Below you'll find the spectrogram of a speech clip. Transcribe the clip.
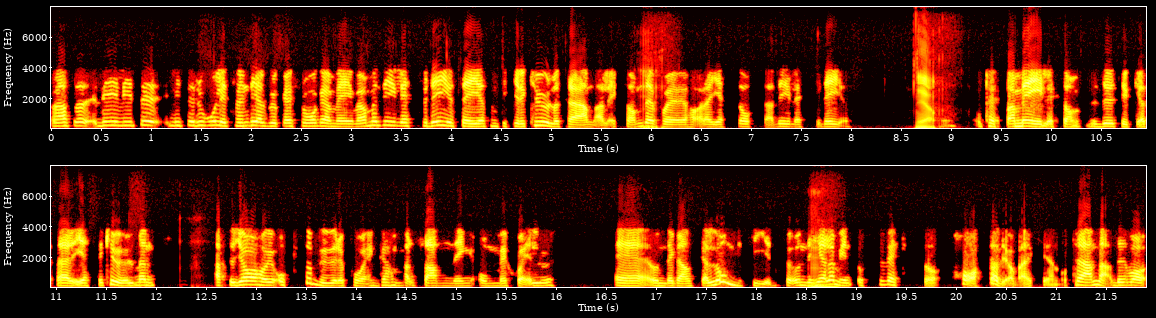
Men alltså, det är lite, lite roligt, för en del brukar fråga mig, ja, men det är lätt för dig att säga som tycker det är kul att träna. Liksom. Det får jag ju höra jätteofta. Det är lätt för dig att ja. och peppa mig. Liksom. Du tycker att det här är jättekul. Men alltså, jag har ju också burit på en gammal sanning om mig själv eh, under ganska lång tid. För under mm. hela min uppväxt så hatade jag verkligen att träna. Det var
